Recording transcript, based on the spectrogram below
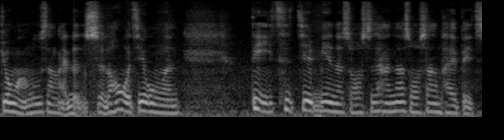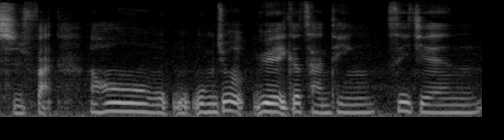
用网络上来认识。然后我记得我们第一次见面的时候，是他那时候上台北吃饭。然后我我我们就约一个餐厅，是一间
